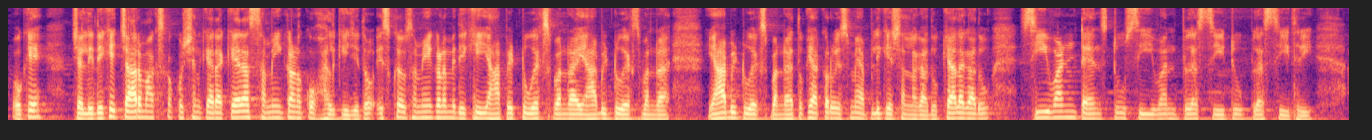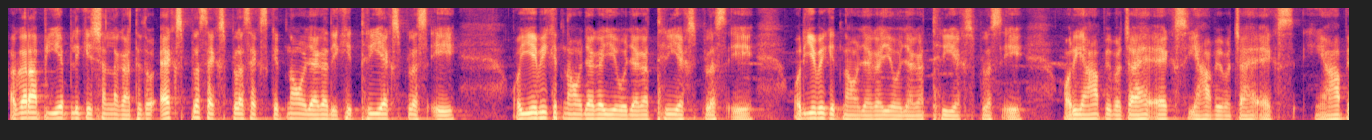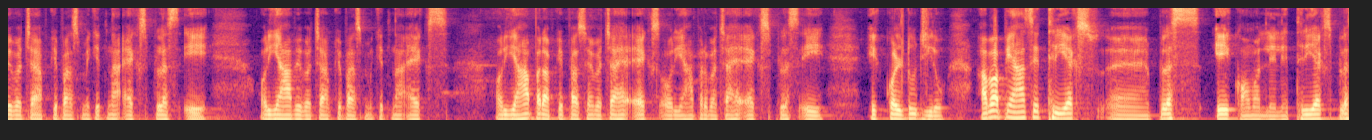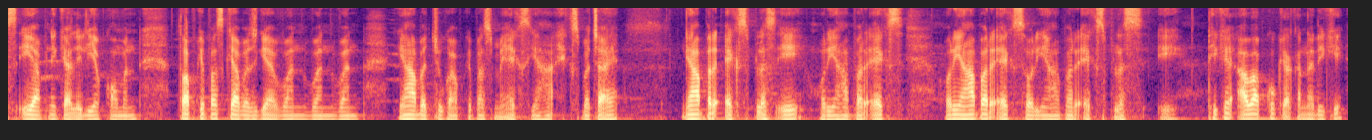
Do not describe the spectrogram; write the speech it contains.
ओके चलिए देखिए, चार मार्क्स का क्वेश्चन कह रहा है, कह रहा है समीकरण को हल कीजिए। तो इसको समीकरण में देखिए, यहाँ पे टू एक्स बन रहा है, यहाँ भी टू एक्स बन रहा है, यहाँ भी टू एक्स बन रहा है। तो क्या करो, इसमें एप्लीकेशन लगा दो। क्या लगा दो? C one tends to C one plus C two plus C three अगर आप ये एप्लीकेशन लगाते तो X plus X plus X कितना हो जाएगा? देखिए थ्री एक्स प्लस ए और ये भी कितना हो जाएगा? ये हो जाएगा थ्री एक्स प्लस ए और ये भी कितना हो जाएगा? ये हो जाएगा थ्री एक्स प्लस ए और यहाँ पे बचा है एक्स यहाँ पे बचा है एक्स यहाँ पे बचा है आपके पास में कितना? एक्स प्लस ए और यहाँ पे बचा आपके पास में कितना एक्स और यहाँ पर आपके पास में बचा है एक्स और यहाँ पर बचा है X plus A equal to zero अब आप यहाँ से three X plus A common ले लें। थ्री एक्स प्लस ए आपने क्या ले लिया कॉमन तो आपके पास क्या बच गया? वन वन वन यहाँ बच चुका आपके पास में एक्स यहाँ एक्स बचा है। यहाँ पर एक्स प्लस ए और यहाँ पर एक्स और यहाँ पर एक्स और यहाँ पर एक्स प्लस ए ठीक है? अब आपको क्या करना है? देखिए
